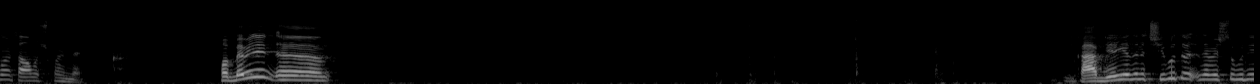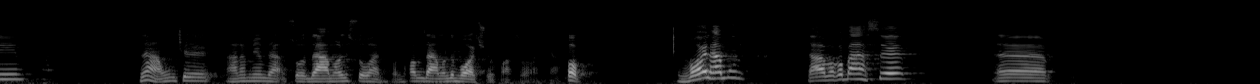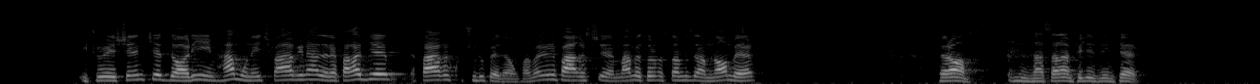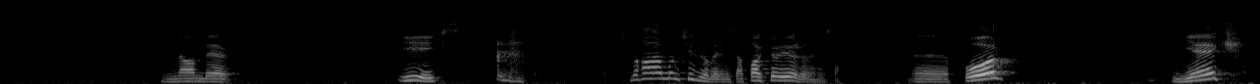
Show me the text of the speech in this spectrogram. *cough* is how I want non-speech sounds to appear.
بکنیم تمامش کنیم بریم. خب ببینید قبلیه یه دونه چی بود نوشته بودیم؟ نه اون که الان میام در, در موردش صحبت می‌کنم. می‌خوام در مورد وایل شروع کنم صحبت کردن. خب وایل همون در واقع بحث iteration که داریم همونه هیچ فرقی نداره. فقط یه فرق کوچولو پیدا می‌کنه. ببینید فرقش چیه؟ من به طور مثال می‌ذارم number prompt. *clears throat* مثلا please enter. number x *clears throat* می‌خوام همون چیز رو بنویسم factorial رو بنویسم. for یک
